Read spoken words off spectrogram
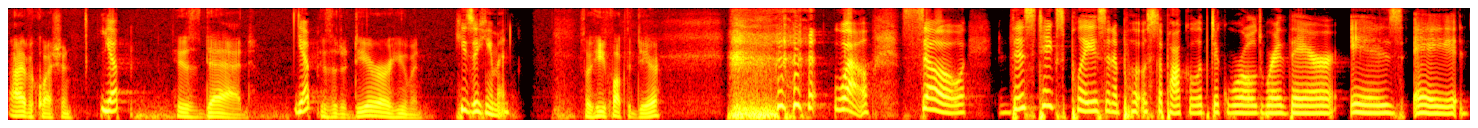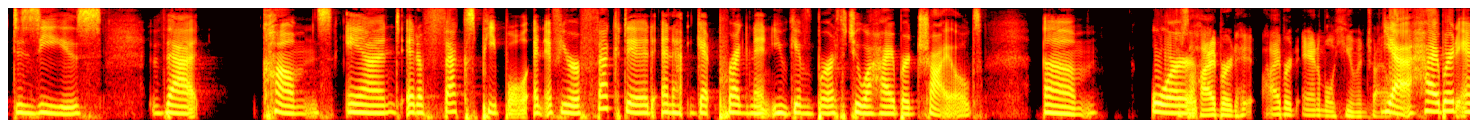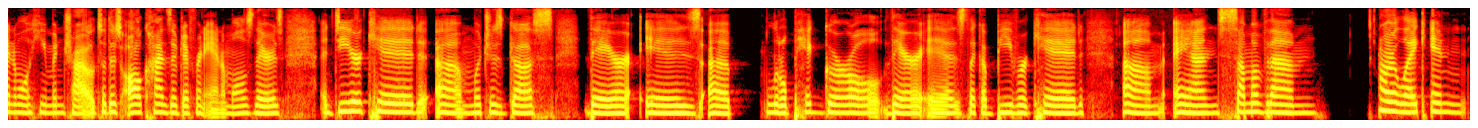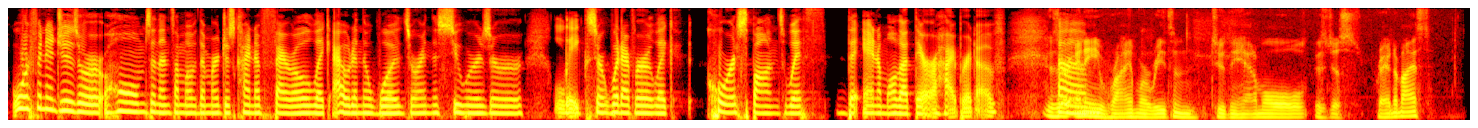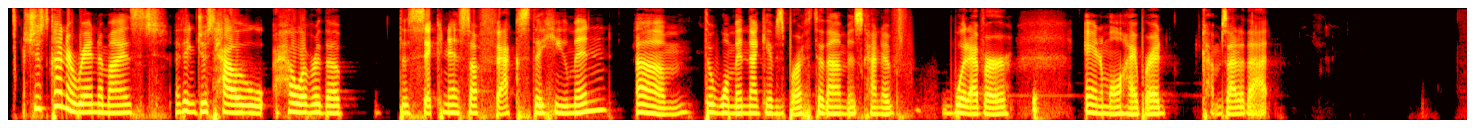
I have a question. Yep. His dad, Yep. is it a deer or a human? He's a human. So he fucked a deer? Well, so this takes place in a post apocalyptic world where there is a disease that comes and it affects people. And if you're affected and get pregnant, you give birth to a hybrid child. Um, or a hybrid hybrid animal human child. yeah, hybrid animal human child. So there's all kinds of different animals. There's a deer kid, um, which is Gus. There is a little pig girl. There is like a beaver kid. Um, and some of them are like in orphanages or homes, and then some of them are just kind of feral, like out in the woods or in the sewers or lakes or whatever, like corresponds with the animal that they're a hybrid of. Is there Um, any rhyme or reason to the animal is just randomized? it's just kind of randomized. I think just how however the the sickness affects the human, um, the woman that gives birth to them is kind of whatever animal hybrid comes out of that.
